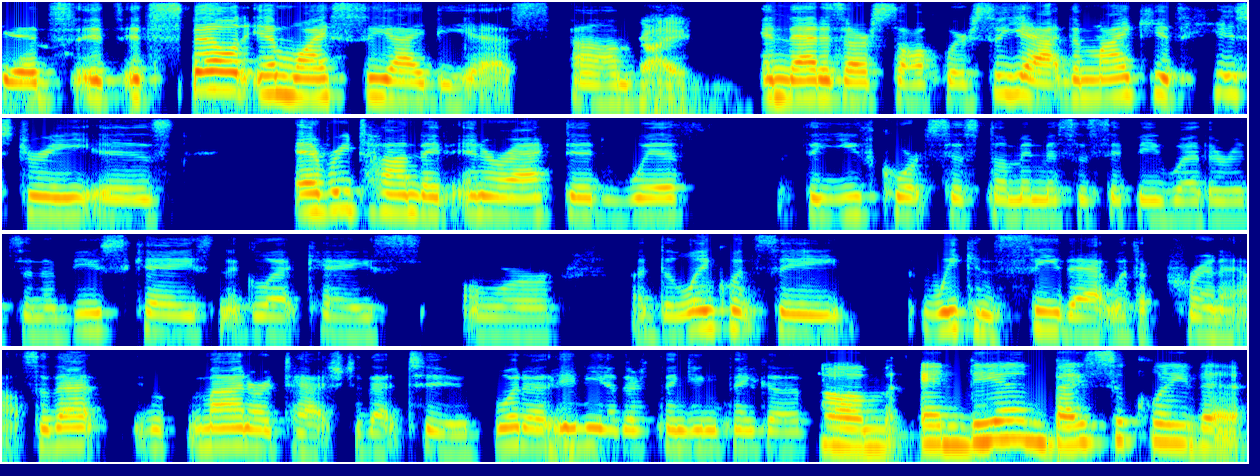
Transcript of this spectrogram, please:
kids, it's it's spelled M Y C I D S. Um, right. And that is our software. So yeah, the my kids history is every time they've interacted with the youth court system in Mississippi, whether it's an abuse case, neglect case, or a delinquency, we can see that with a printout. So that mine are attached to that too. What uh, any other thing you can think of? Um, and then basically the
